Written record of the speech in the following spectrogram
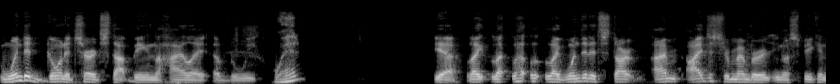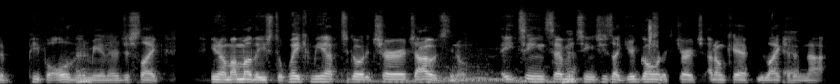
when did going to church stop being the highlight of the week? when Yeah. Like, like, like when did it start? I'm, I just remember, you know, speaking to people older than me and they're just like, you know, my mother used to wake me up to go to church. I was, you know, 18, 17. She's like, you're going to church. I don't care if you like it or not.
